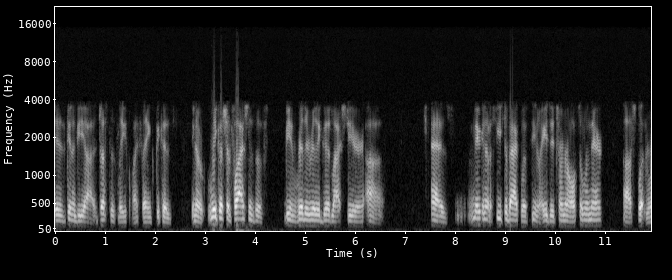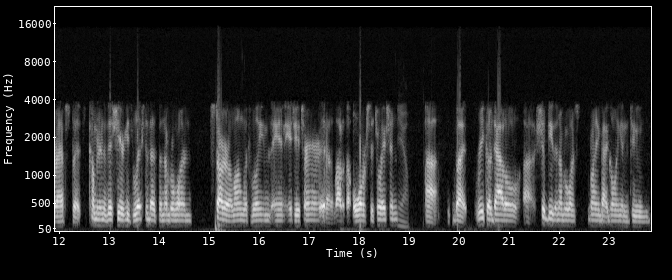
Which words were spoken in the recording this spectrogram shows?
is going to be uh, just as lethal, I think, because you know Rico showed flashes of being really, really good last year uh, as maybe not a feature back with you know AJ Turner also in there, uh, splitting reps, but coming into this year, he's listed as the number one starter along with Williams and AJ Turner in a lot of the or situation. Yeah. Uh, but Rico Dowdle uh, should be the number one running back going into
